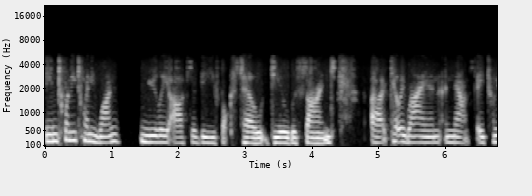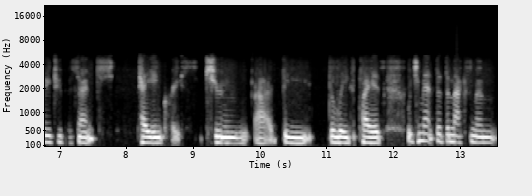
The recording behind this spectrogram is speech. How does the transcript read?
in 2021, newly after the Foxtel deal was signed, uh, Kelly Ryan announced a 22% pay increase to uh, the the league's players, which meant that the maximum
